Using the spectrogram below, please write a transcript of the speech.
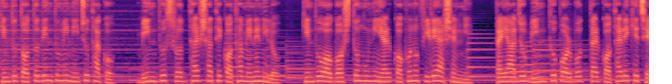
কিন্তু ততদিন তুমি নিচু থাকো। বিন্দু শ্রদ্ধার সাথে কথা মেনে নিল, কিন্তু অগস্ত মুনি আর কখনো ফিরে আসেননি। তাই আজও বিন্ধু পর্বত তার কথা রেখেছে,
